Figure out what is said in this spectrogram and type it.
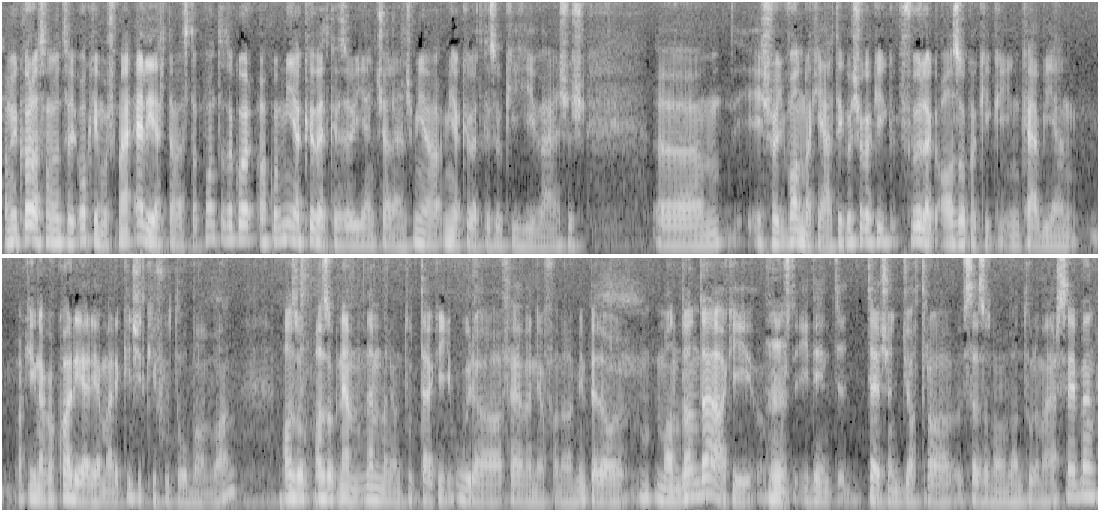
amikor azt mondod, hogy oké, okay, most már elértem ezt a pontot, akkor, akkor mi a következő ilyen challenge, mi a, mi a következő kihívás, és, öm, és hogy vannak játékosok, akik, főleg azok, akik inkább ilyen, akiknek a karrierje már egy kicsit kifutóban van, azok, azok nem, nem nagyon tudták így újra felvenni a fonalat, mint például Mandanda, aki hm. most idén teljesen gyatra szezonon van túl a Marseille-ben,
